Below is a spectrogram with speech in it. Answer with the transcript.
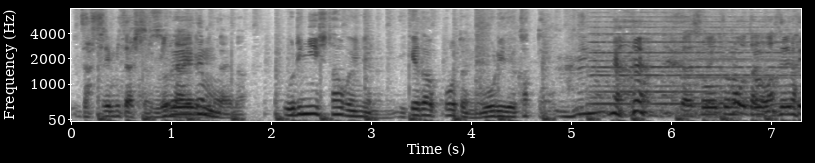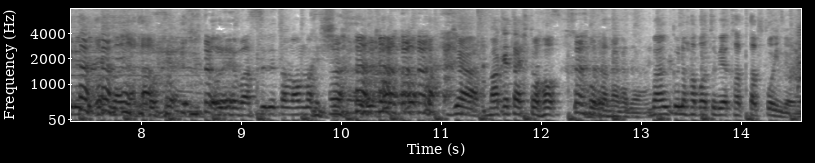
雑誌で見た人にみんな会えるみたいな。売りにした方がいいんじゃないの？池田浩太に大売りで勝ったよ。相当なことが忘れてるってことだから。俺忘れたまんまにしよう じゃあ、負けた人、浩太の中では。バンクの幅跳びは勝ったっぽいんだよね。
